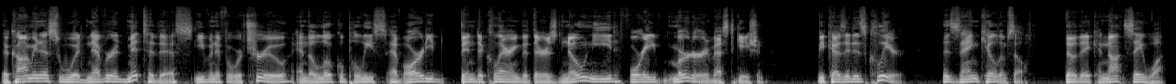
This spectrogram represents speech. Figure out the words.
The communists would never admit to this, even if it were true, and the local police have already been declaring that there is no need for a murder investigation because it is clear that Zhang killed himself, though they cannot say what.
